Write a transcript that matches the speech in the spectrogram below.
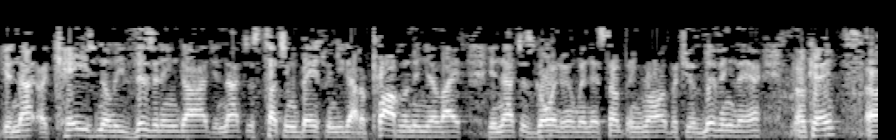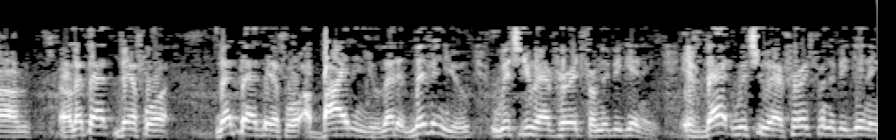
you're not occasionally visiting God. You're not just touching base when you got a problem in your life. You're not just going to Him when there's something wrong, but you're living there. Okay. Um, uh, let that therefore let that therefore abide in you. Let it live in you, which you have heard from the beginning. If that which you have heard from the beginning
